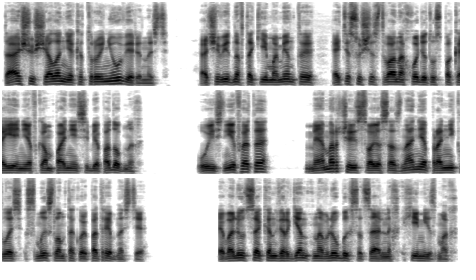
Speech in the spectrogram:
Та ощущала некоторую неуверенность. Очевидно, в такие моменты эти существа находят успокоение в компании себе подобных. Уяснив это, Мемор через свое сознание прониклась смыслом такой потребности. Эволюция конвергентна в любых социальных химизмах,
